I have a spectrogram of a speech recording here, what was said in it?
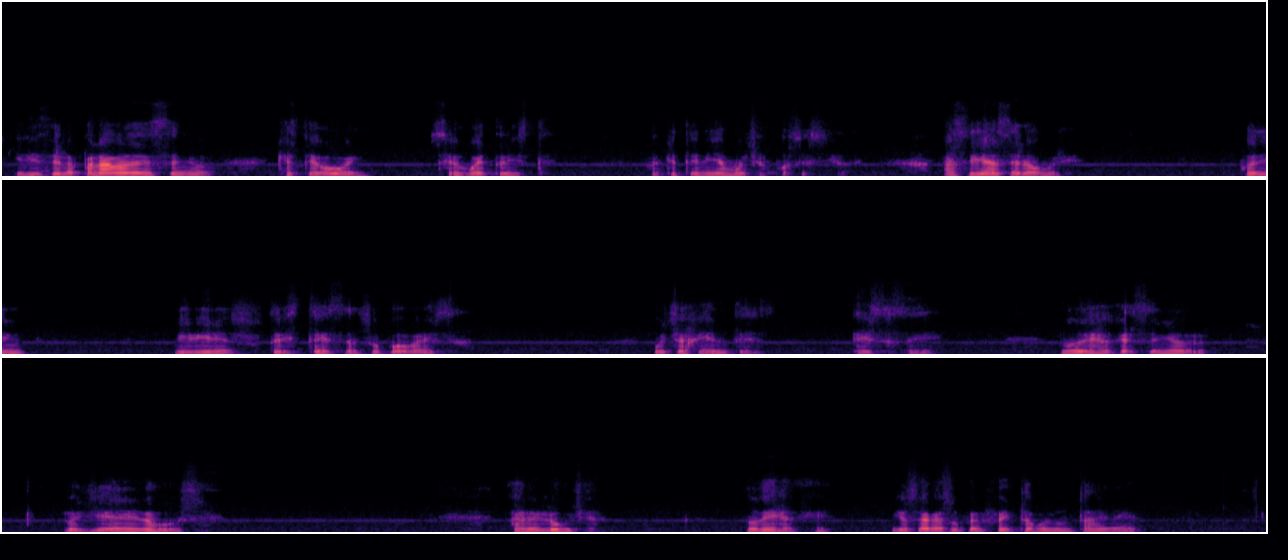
Y dice la palabra del Señor este joven se fue triste porque tenía muchas posesiones. Así hace el hombre. Pueden vivir en su tristeza, en su pobreza. Mucha gente es. No deja que el Señor lo llene, lo use. Aleluya. No deja que Dios haga su perfecta voluntad en él.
